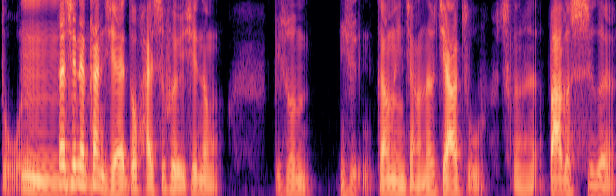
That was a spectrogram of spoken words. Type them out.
多，嗯，但现在看起来都还是会有一些那种，比如说你去刚刚你讲的那个家族，可能八个十个。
